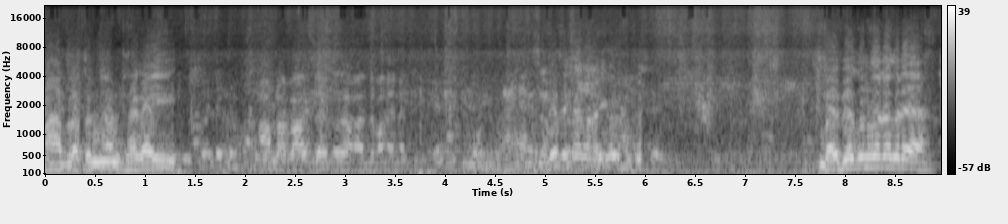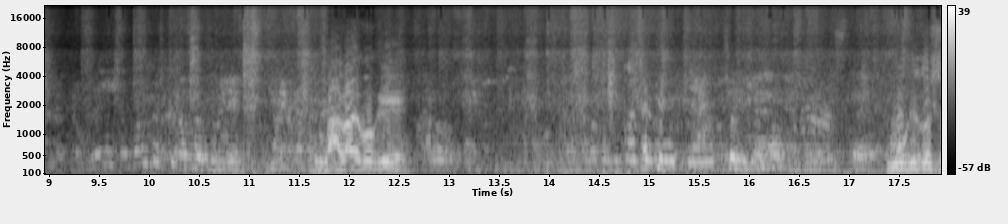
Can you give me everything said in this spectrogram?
হাবলা তো নিয়ম ঠেকাই। ভাই, বেগুন কত করে? ভালো হইব কি? মুখি করছ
